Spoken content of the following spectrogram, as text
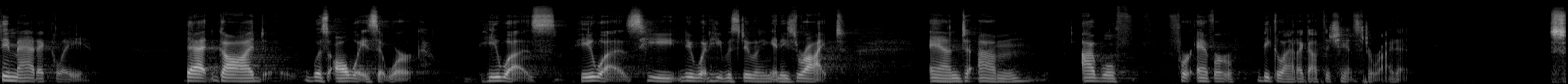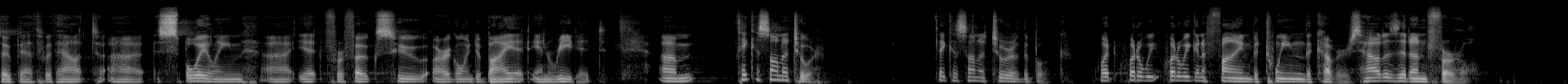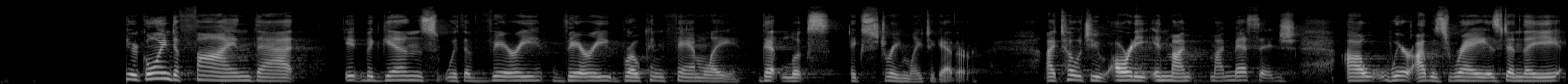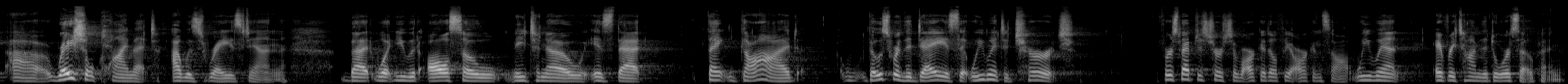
thematically that God was always at work. He was. He was. He knew what he was doing, and he's right. And um, I will f- forever be glad I got the chance to write it. So, Beth, without uh, spoiling uh, it for folks who are going to buy it and read it, um, take us on a tour. Take us on a tour of the book. What, what are we, what are we going to find between the covers? How does it unfurl? You're going to find that it begins with a very, very broken family that looks extremely together. I told you already in my, my message uh, where I was raised and the uh, racial climate I was raised in. But what you would also need to know is that, thank God, those were the days that we went to church, First Baptist Church of Arkadelphia, Arkansas. We went every time the doors open.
